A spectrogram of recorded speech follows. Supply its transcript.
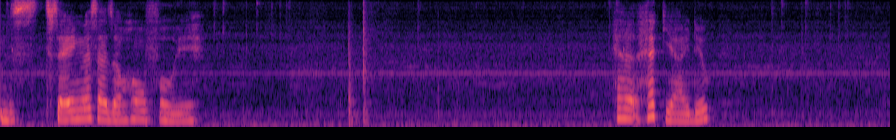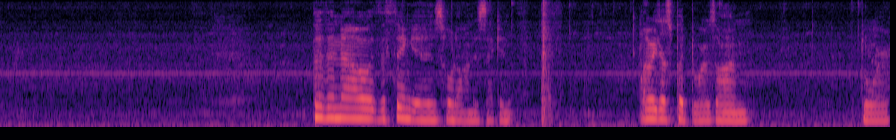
I'm just saying this as a hopefully. Heck yeah, I do. But then now the thing is, hold on a second. Let me just put doors on. Door.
